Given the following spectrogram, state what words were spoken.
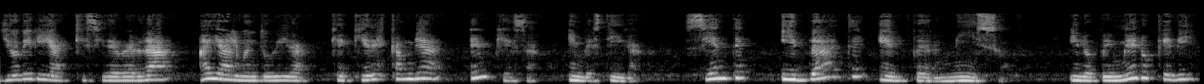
Yo diría que si de verdad hay algo en tu vida que quieres cambiar, empieza, investiga, siente y date el permiso. Y lo primero que di,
